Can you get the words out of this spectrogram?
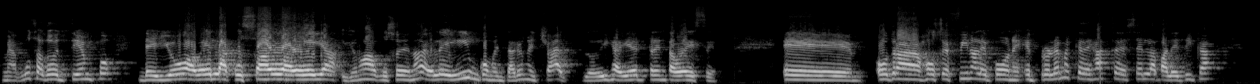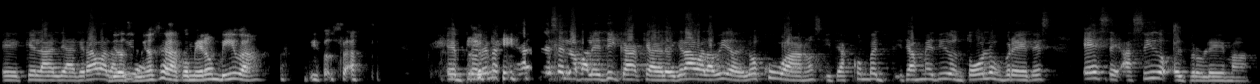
Me acusa todo el tiempo de yo haberla acusado a ella. Y yo no la acusé de nada, yo leí un comentario en el chat, lo dije ayer 30 veces. Eh, otra Josefina le pone, el problema es que dejaste de ser la paletica eh, que la, le agrava la vida. Dios mío, se la comieron viva. Dios santo. El problema es que dejaste de ser la paletica que alegraba la vida de los cubanos y te has, te has metido en todos los bretes. Ese ha sido el problema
